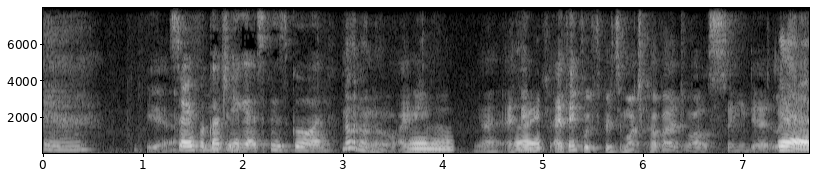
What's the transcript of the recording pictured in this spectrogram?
Yeah. yeah. Sorry for catching Okay. you guys. Please go on. no, no, no. I I mean, know. yeah, I Alright. think I think we've pretty much covered what I was saying there. Like, Yeah,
